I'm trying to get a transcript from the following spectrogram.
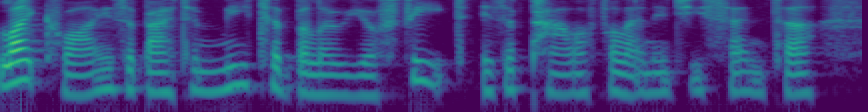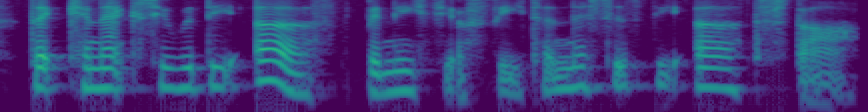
Likewise, about a meter below your feet is a powerful energy center that connects you with the earth beneath your feet, and this is the Earth Star.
